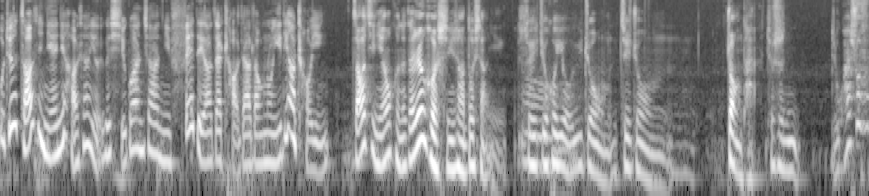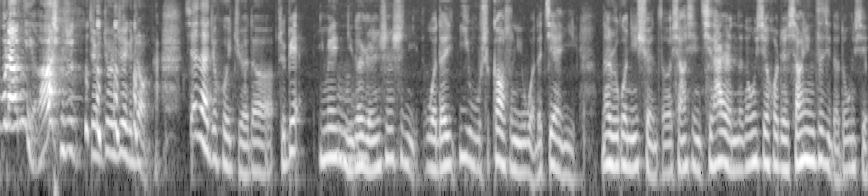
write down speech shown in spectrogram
我觉得早几年你好像有一个习惯，叫你非得要在吵架当中一定要吵赢。早几年我可能在任何事情上都想赢，所以就会有一种这种状态，就是我还说服不了你了，就是就就是这个状态。现在就会觉得随便，因为你的人生是你，我的义务是告诉你我的建议。那如果你选择相信其他人的东西，或者相信自己的东西，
